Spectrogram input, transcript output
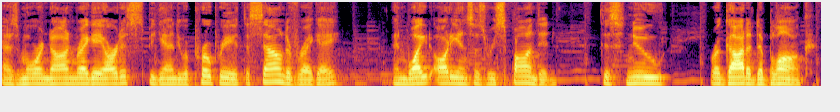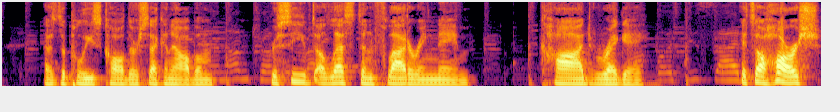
As more non reggae artists began to appropriate the sound of reggae and white audiences responded, this new Reggatta de Blanc, as the police called their second album, received a less than flattering name Cod Reggae. It's a harsh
